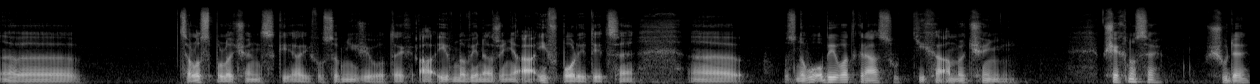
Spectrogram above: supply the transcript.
eh, celospolečensky a i v osobních životech a i v novinařině a i v politice eh, znovu objevovat krásu ticha a mlčení. Všechno se všude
